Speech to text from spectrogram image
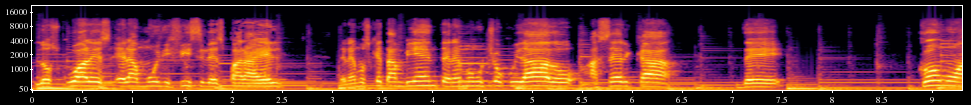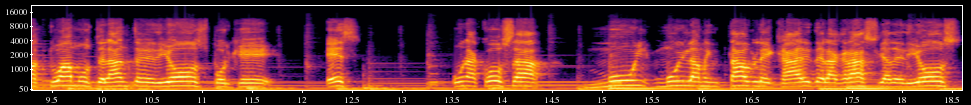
los cuales eran muy difíciles para él. Tenemos que también tener mucho cuidado acerca de cómo actuamos delante de Dios, porque es una cosa muy, muy lamentable caer de la gracia de Dios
